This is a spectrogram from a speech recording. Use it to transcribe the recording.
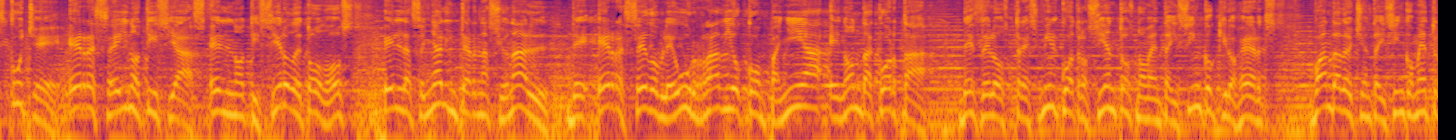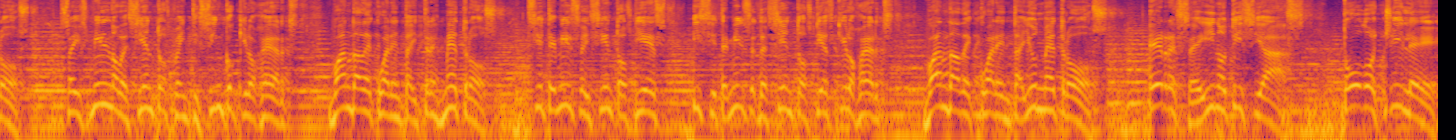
Escuche RCI Noticias, el noticiero de todos, en la señal internacional de RCW Radio Compañía en onda corta, desde los 3.495 kHz, banda de 85 metros, 6.925 kHz, banda de 43 metros, 7.610 y 7.710 kHz, banda de 41 metros. RCI Noticias todo Chile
